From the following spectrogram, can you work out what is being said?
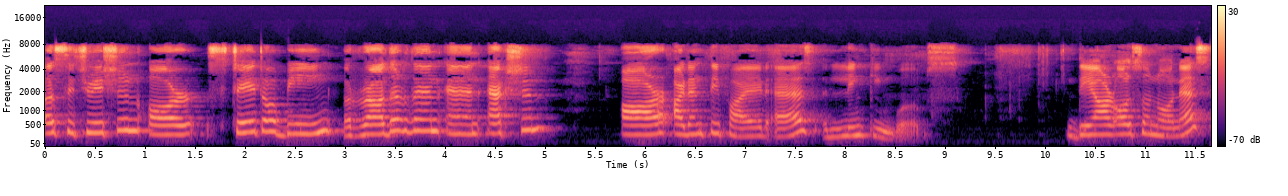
a situation or state of being rather than an action are identified as linking verbs. They are also known as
